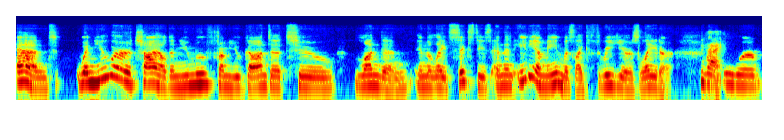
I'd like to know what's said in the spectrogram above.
And when you were a child and you moved from Uganda to London in the late 60s, and then Idi Amin was like three years later. Right. There were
